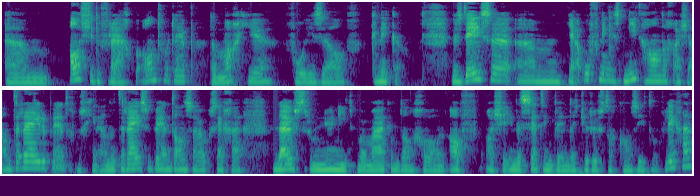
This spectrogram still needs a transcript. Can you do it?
um, als je de vraag beantwoord hebt, dan mag je voor jezelf knikken. Dus deze um, ja, oefening is niet handig als je aan het rijden bent of misschien aan het reizen bent. Dan zou ik zeggen, luister hem nu niet, maar maak hem dan gewoon af als je in de setting bent dat je rustig kan zitten of liggen.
